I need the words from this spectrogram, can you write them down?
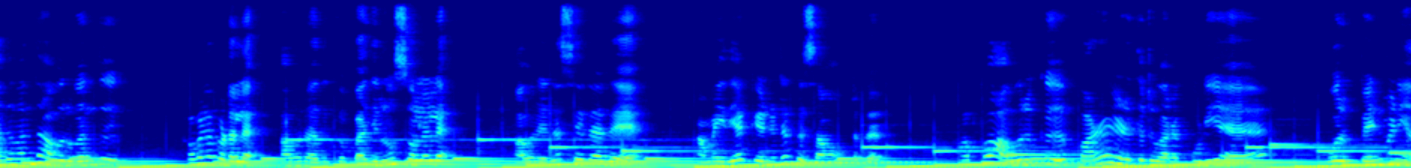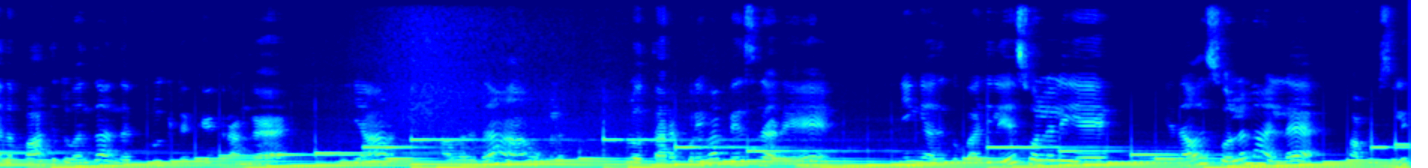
அது வந்து அவர் வந்து கவலைப்படலை. அவர் அதுக்கு பதிலும் சொல்லலை. அவர் என்ன செய்கிறாரு அமைதியாக கேட்டுட்டு பேசாமல் விட்டுறாரு. அப்போ அவருக்கு பழம் எடுத்துட்டு வரக்கூடிய ஒரு பெண்மணி அதை பார்த்துட்டு வந்து அந்த குரு கிட்ட கேட்குறாங்க ஐயா அவர் தான் உங்களுக்கு இவ்வளோ தரக்குறைவாக பேசுகிறாரே நீங்கள் அதுக்கு பதிலே சொல்லலையே. ஏதாவது சொல்லலாம் இல்லை? அப்படின்னு சொல்லி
